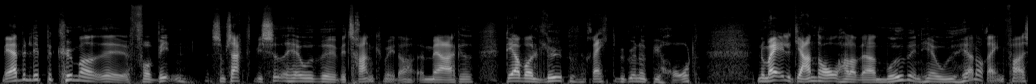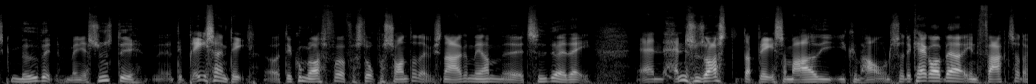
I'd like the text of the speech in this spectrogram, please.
Men jeg er lidt bekymret for vinden som sagt, vi sidder herude ved, ved 30 km mærket, der hvor løbet rigtig begynder at blive hårdt. Normalt de andre år har der været modvind herude, her er der rent faktisk medvind, men jeg synes, det, det blæser en del, og det kunne man også forstå på Sonder, da vi snakkede med ham øh, tidligere i dag. Han, han synes også, der blæser meget i, i København, så det kan godt være en faktor, der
